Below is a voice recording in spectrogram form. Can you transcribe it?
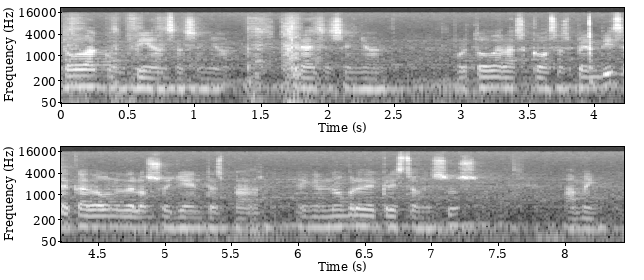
toda confianza, Señor. Gracias Señor por todas las cosas. Bendice a cada uno de los oyentes, Padre. En el nombre de Cristo Jesús. Amén.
